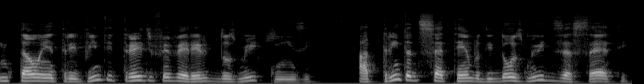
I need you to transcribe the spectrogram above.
Então, entre 23 de fevereiro de 2015 a 30 de setembro de 2017,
